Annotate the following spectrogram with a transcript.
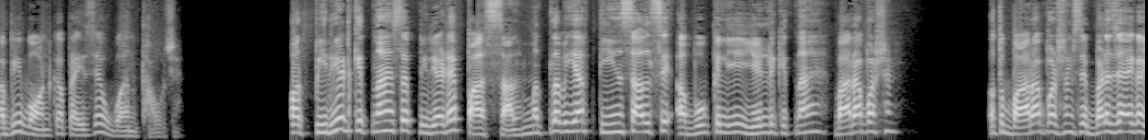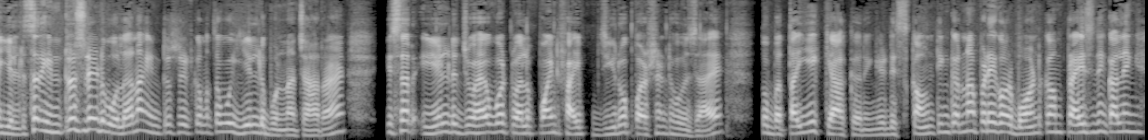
अभी बॉन्ड का प्राइस है 1000 और पीरियड कितना है सर पीरियड है पाँच साल। मतलब यार तीन साल से अबो के लिए यील्ड कितना है? बारह परसेंट और तो 12 परसेंट से बढ़ जाएगा यील्ड। सर इंटरेस्ट रेट बोला ना इंटरेस्ट रेट का मतलब वो यील्ड बोलना चाह रहा है कि सर, यील्ड जो है वो 12.50 परसेंट हो जाए तो बताइए क्या करेंगे? डिस्काउंटिंग करना पड़ेगा और बॉन्ड का हम प्राइस निकालेंगे?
